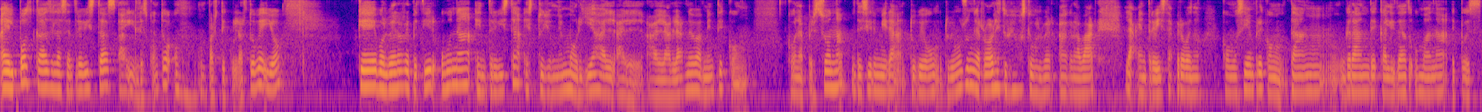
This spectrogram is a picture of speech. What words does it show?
el podcast, las entrevistas, ahí les cuento un, particular tuve yo que volver a repetir una entrevista, esto yo me moría al, al, hablar nuevamente con, con, la persona, decir, mira, tuve un, tuvimos un error y tuvimos que volver a grabar la entrevista, pero bueno, como siempre, con tan grande calidad humana, eh, pues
